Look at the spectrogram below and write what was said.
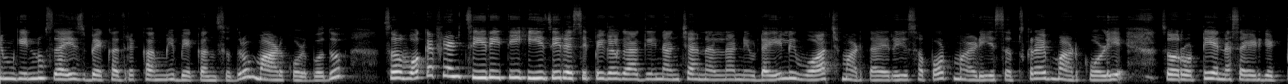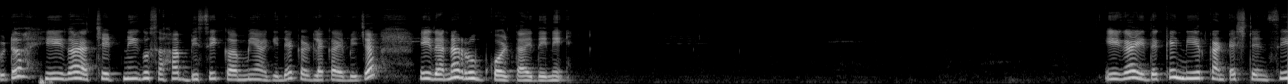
ನಿಮ್ಗೆ ಇನ್ನೂ ಸೈಜ್ ಬೇಕಾದರೆ ಕಮ್ಮಿ ಬೇಕನ್ಸಿದ್ರು ಮಾಡ್ಕೊಳ್ಬೋದು. ಸೊ ಓಕೆ ಫ್ರೆಂಡ್ಸ್ ಈ ರೀತಿ ಈಸಿ ರೆಸಿಪಿಗಳಿಗಾಗಿ ನನ್ನ ಚಾನಲ್ನ ನೀವು ಡೈಲಿ ವಾಚ್ ಮಾಡ್ತಾಯಿರಿ ಸಪೋರ್ಟ್ ಮಾಡಿ ಸಬ್ಸ್ಕ್ರೈಬ್ ಮಾಡ್ಕೊಳ್ಳಿ. ಸೊ ರೊಟ್ಟಿಯನ್ನು ಸೈಡ್ಗೆ ಇಟ್ಬಿಟ್ಟು ಈಗ ಚಟ್ನಿಗೂ ಸಹ ಬಿಸಿ ಕಮ್ಮಿ ಆಗಿದೆ ಕಡಲೆಕಾಯಿ ಬೀಜ. ಇದನ್ನು ರುಬ್ಕೊಳ್ತಾ ಇದ್ದೀನಿ. ಈಗ ಇದಕ್ಕೆ ನೀರು ಕಂಟೆಸ್ಟೆನ್ಸಿ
